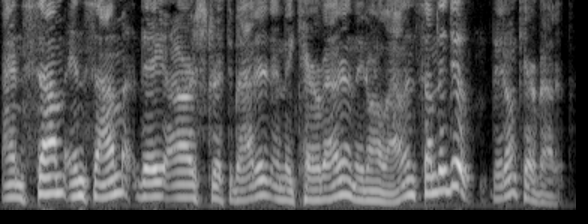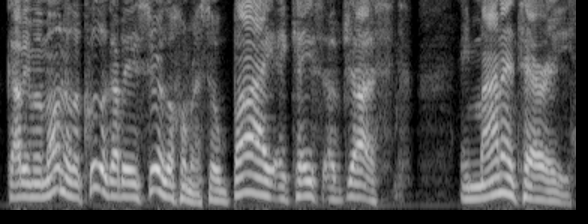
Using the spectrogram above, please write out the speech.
And some, in some, they are strict about it and they care about it and they don't allow it. And some they do. They don't care about it. Gabi mamona lakula gabi isur lachumra. So by a case of just a monetary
